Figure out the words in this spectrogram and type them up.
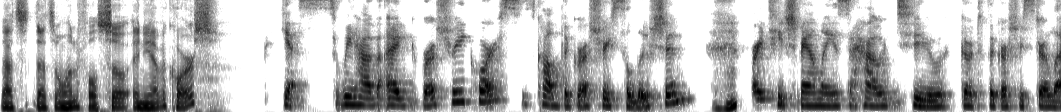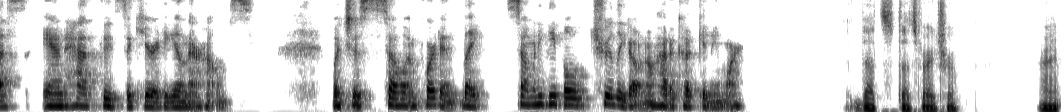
That's that's wonderful. So and you have a course Yes, we have a grocery course. It's called the Grocery Solution, mm-hmm. where I teach families how to go to the grocery store less and have food security in their homes, which is so important. Like so many people truly don't know how to cook anymore. That's that's very true. All right.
